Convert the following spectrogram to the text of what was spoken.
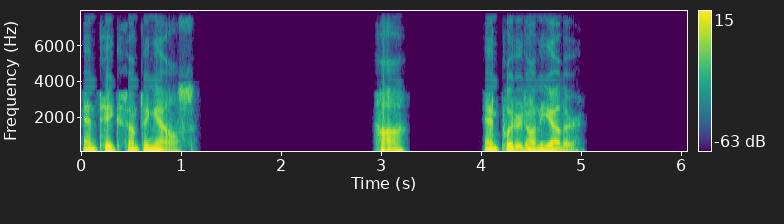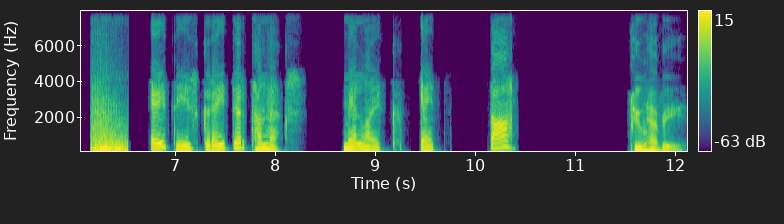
And take something else. Huh? And put it on the other. 8 is greater than x. Me like 8. Ta, Too heavy.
